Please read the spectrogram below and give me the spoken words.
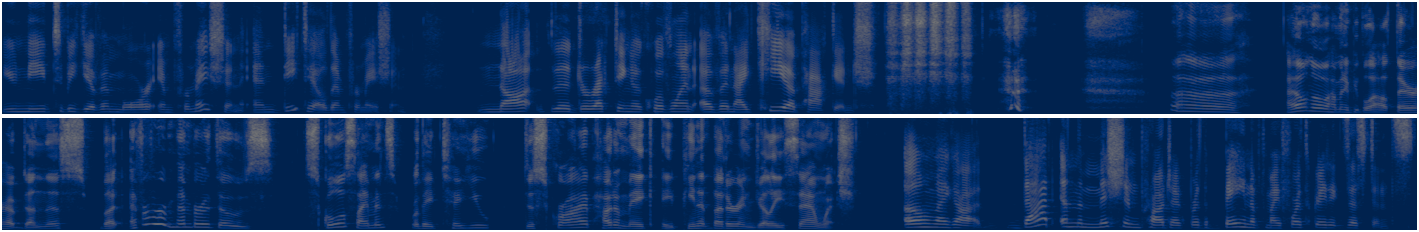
you need to be given more information and detailed information, not the directing equivalent of an IKEA package. uh I don't know how many people out there have done this, but ever remember those school assignments where they tell you describe how to make a peanut butter and jelly sandwich? Oh my god. That and the mission project were the bane of my fourth grade existence.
